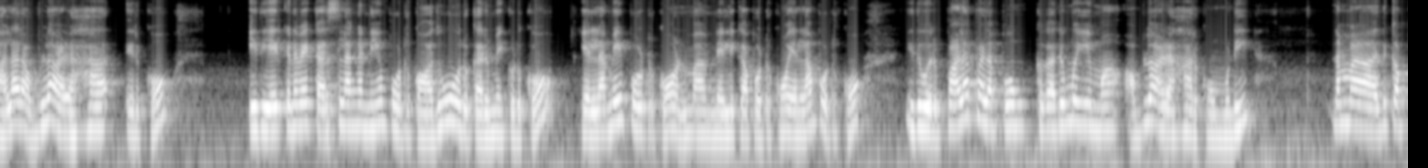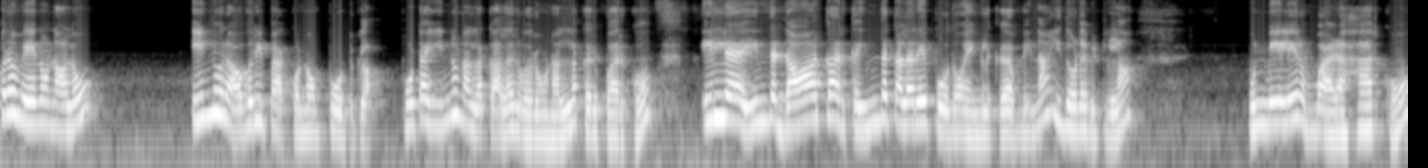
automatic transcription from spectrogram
கலர் அவ்வளோ அழகாக இருக்கும். இது ஏற்கனவே கரிசலாங்கண்ணியும் போட்டிருக்கோம். அதுவும் ஒரு கருமை கொடுக்கும். எல்லாமே போட்டிருக்கோம். நம்ம நெல்லிக்காய் போட்டிருக்கோம். எல்லாம் போட்டிருக்கோம். இது ஒரு பளபளப்பும் கருமையுமா அவ்வளோ அழகாக இருக்கும் முடி. நம்ம இதுக்கப்புறம் வேணும்னாலும் இன்னொரு அவரி பேக் ஒன்றும் போட்டுக்கலாம். போட்டால் இன்னும் நல்ல கலர் வரும். நல்ல கருப்பாக இருக்கும். இல்லை இந்த டார்க்காக இருக்க இந்த கலரே போதும் எங்களுக்கு அப்படின்னா இதோட விட்டுடலாம் உண்மையிலே ரொம்ப அழகாக இருக்கும்.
